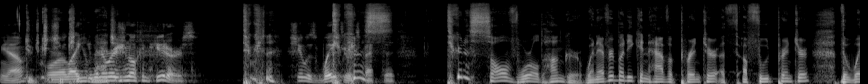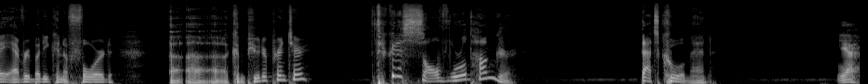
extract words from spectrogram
you know, Dude, or like even imagine? original computers. They're gonna, Shit was way too gonna expensive. They're going to solve world hunger when everybody can have a printer, a, a food printer, the way everybody can afford a, a, a computer printer. They're going to solve world hunger. That's cool, man. Yeah.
